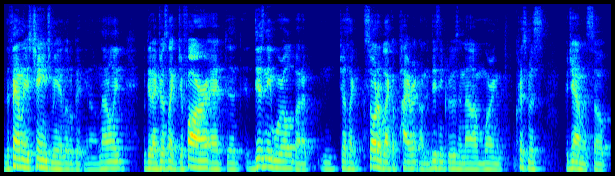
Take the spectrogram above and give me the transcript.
the family has changed me a little bit. You know, not only did I dress like Jafar at uh, Disney World, but I just like sort of like a pirate on the Disney cruise, and now I'm wearing Christmas pajamas, so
